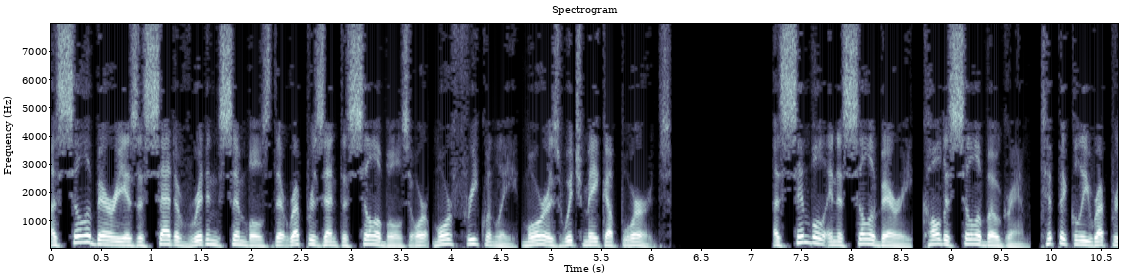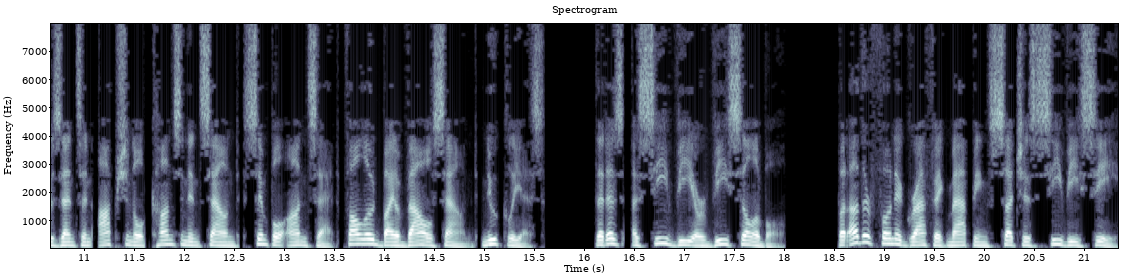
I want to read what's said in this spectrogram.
A syllabary is a set of written symbols that represent the syllables or more frequently moras which make up words. A symbol in a syllabary, called a syllabogram, typically represents an optional consonant sound simple onset followed by a vowel sound nucleus, that is, a CV or V syllable. But other phonographic mappings such as CVC,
